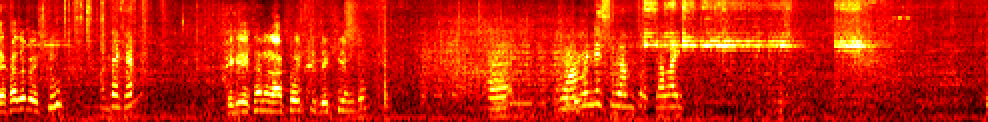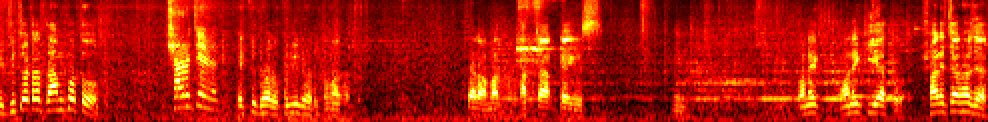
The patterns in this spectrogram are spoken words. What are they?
দেখা যাবে একটু? দেখেন। এখানে রাখো একটু দেখি আমরা। তো চালাই। এই জুতোটার দাম কত? একটু ধরো তুমি ধরো তোমার হাতে। তার আমার হাতটা আটকাই গেছে। অনেক অনেক ইয়া তো সাড়ে চার হাজার।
